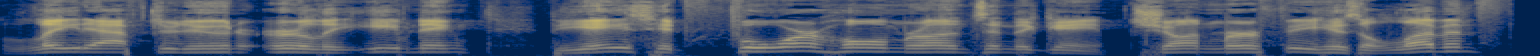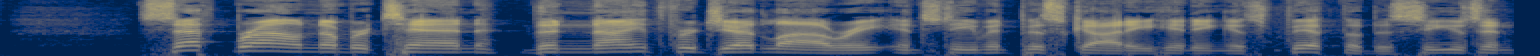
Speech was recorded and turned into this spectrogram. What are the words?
late afternoon, early evening. The A's hit four home runs in the game. Sean Murphy, his 11th. Seth Brown, number 10, the ninth for Jed Lowrie, and Stephen Piscotty hitting his fifth of the season.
